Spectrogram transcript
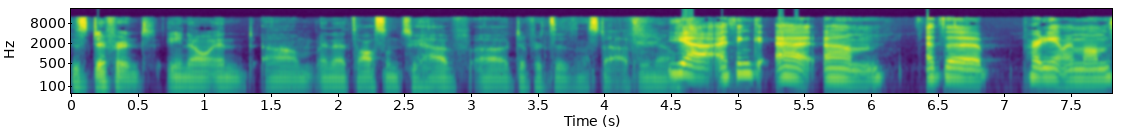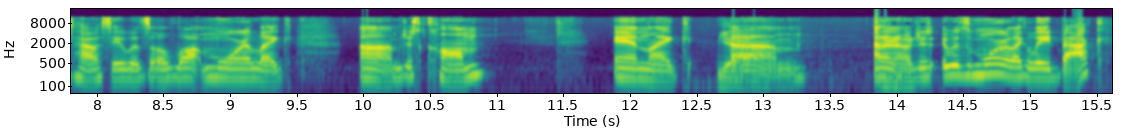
it's different, you know. And um, and it's awesome to have uh, differences and stuff, you know. Yeah, I think at um at the party at my mom's house, it was a lot more like um just calm and like Yeah. Mm-hmm. um I don't know, just it was more like laid back.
